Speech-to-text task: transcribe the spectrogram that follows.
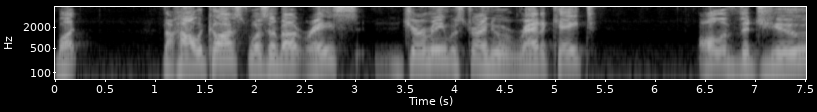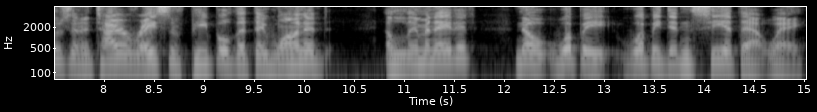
what? The Holocaust wasn't about race. Germany was trying to eradicate all of the Jews, an entire race of people that they wanted eliminated. No, Whoopi Whoopi didn't see it that way.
